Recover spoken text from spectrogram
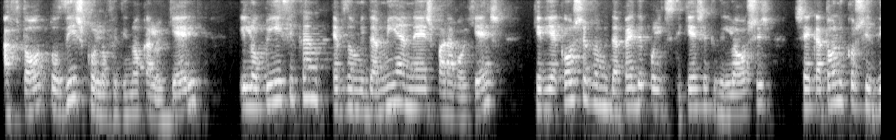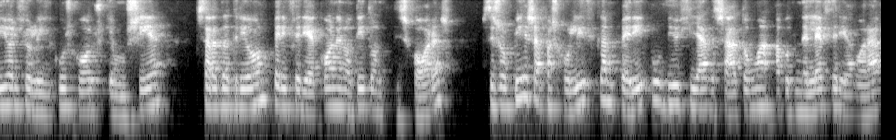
αυτό, το δύσκολο φετινό καλοκαίρι, υλοποιήθηκαν 71 νέες παραγωγές και 275 πολιτιστικές εκδηλώσεις σε 122 αρχαιολογικούς χώρους και μουσεία, 43 περιφερειακών ενωτήτων της χώρας, στις οποίες απασχολήθηκαν περίπου 2.000 άτομα από την ελεύθερη αγορά,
